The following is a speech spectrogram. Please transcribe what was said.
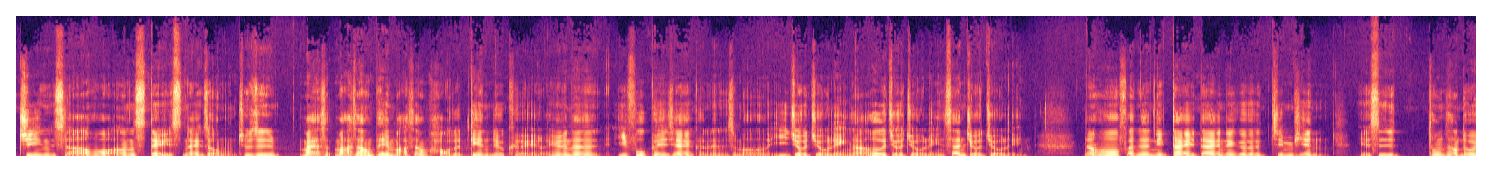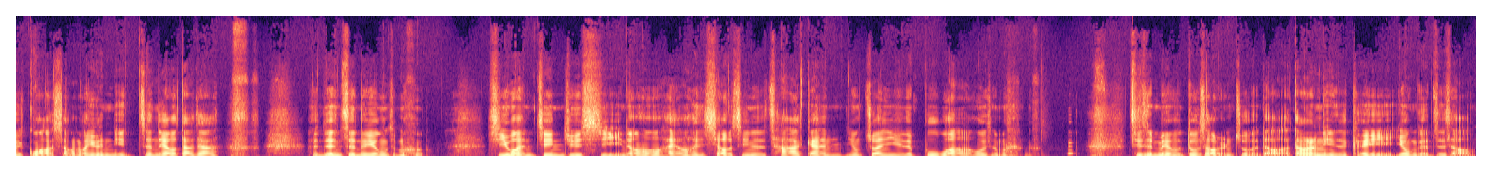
jeans 啊，或 on stage 那种，就是买马上配马上好的店就可以了。因为那一副配下来可能什么一九九零啊，二九九零，三九九零，然后反正你戴一戴那个镜片也是通常都会刮伤嘛，因为你真的要大家 很认真的用什么。洗碗巾去洗，然后还要很小心的擦干，用专业的布啊或什么，其实没有多少人做得到啊。当然你是可以用个至少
